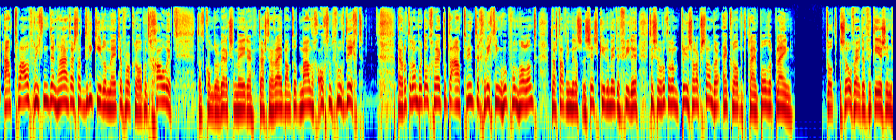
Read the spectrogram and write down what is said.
A12 richting Den Haag, daar staat 3 kilometer voor Knoopend Gouwen. Dat komt door werkzaamheden. Daar is de rijbaan tot maandagochtend vroeg dicht. Bij Rotterdam wordt ook gewerkt op de A20 richting Hoek van Holland. Daar staat inmiddels 6 kilometer file tussen Rotterdam Prins Alexander en Klopend Kleinpolderplein. Tot zover de verkeersin.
